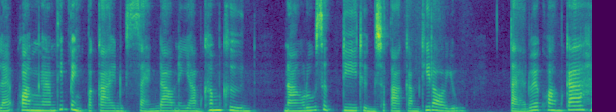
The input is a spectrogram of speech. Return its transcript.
และความงามที่เปล่งประกายดุจแสงดาวในยามค่ำคืน นางรู้สึกดีถึงชะตากรรมที่รออยู่ แต่ด้วยความกล้าห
